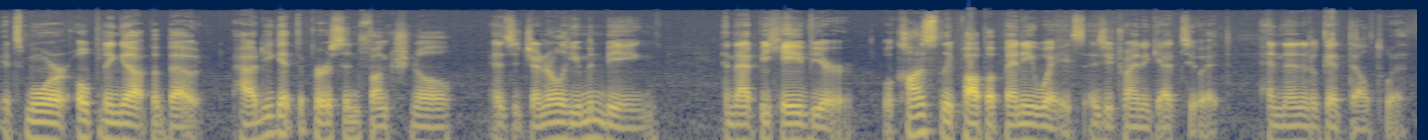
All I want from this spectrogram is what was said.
It's more opening up about how do you get the person functional as a general human being and that behavior will constantly pop up anyways as you're trying to get to it and then it'll get dealt with.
